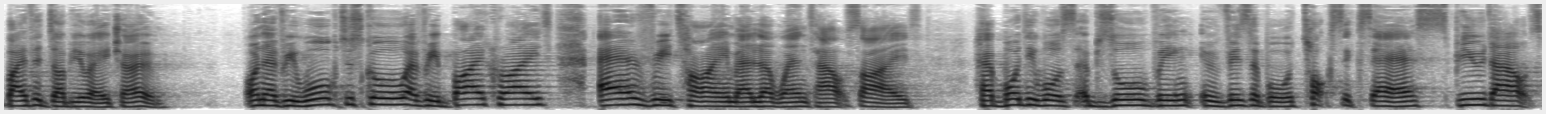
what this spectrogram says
by the WHO. On every walk to school, every bike ride, every time Ella went outside, her body was absorbing invisible toxic air spewed out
